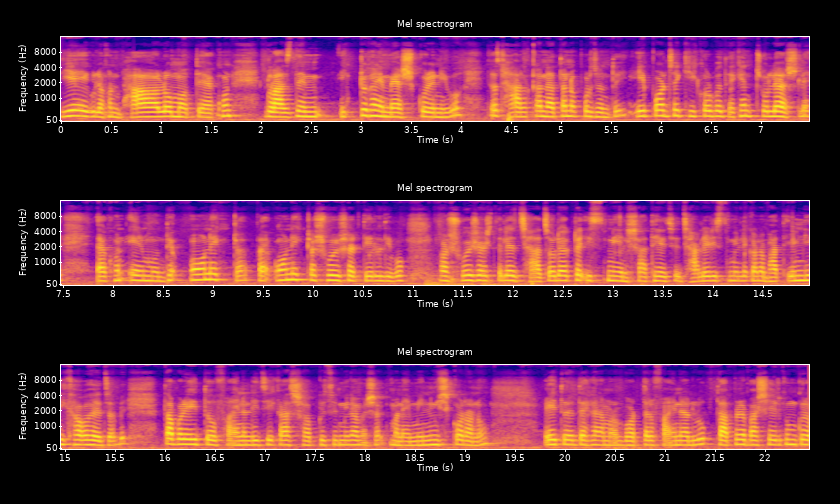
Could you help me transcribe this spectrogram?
দিয়ে এগুলো এখন ভালো মতো এখন গ্লাস দিয়ে একটুখানি ম্যাশ করে নিব। জাস্ট হালকা নেতানো পর্যন্তই। এই পর্যায়ে কী করব দেখেন, চলে আসলে এখন এর মধ্যে অনেকটা, প্রায় অনেকটা সরিষার তেল দিব। কারণ সরিষার তেলের ঝাঁঝালো একটা স্মেল সাথে হচ্ছে ঝালের স্মেলের কারণে ভাত এমনি খাওয়া হয়ে যাবে। তারপরে এই তো ফাইনালি যে কাজ সব কিছু মিলামেশা মানে মিলমিশ করানো। এই তো দেখেন আমার ভর্তার ফাইনাল লুক তো আপনারা বাসায় এরকম করে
